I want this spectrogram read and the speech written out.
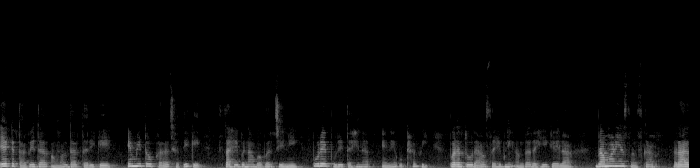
એક તાબેદાર અમલદાર તરીકે એમની તો ફરજ હતી કે સાહેબના બબરજીની પૂરેપૂરી તહેનાત એને ઉઠાવવી પરંતુ રાવ સાહેબની અંદર રહી ગયેલા બ્રાહ્મણીય સંસ્કાર રાવ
